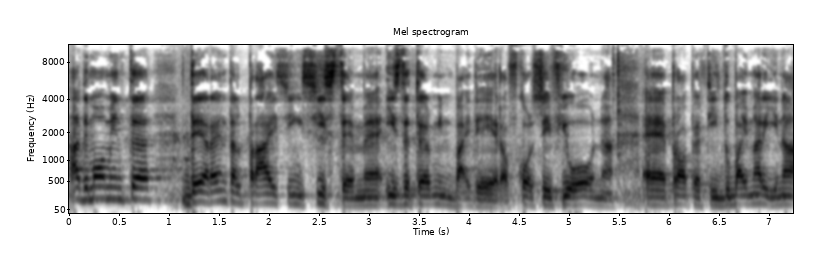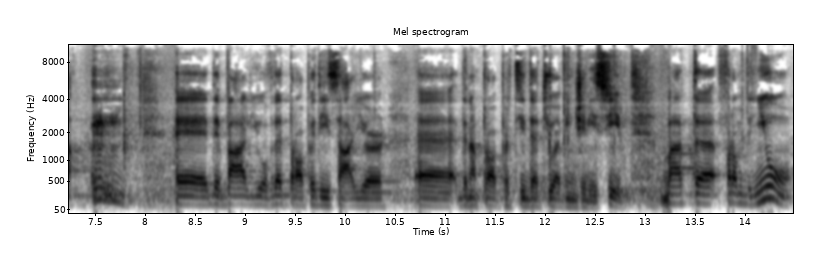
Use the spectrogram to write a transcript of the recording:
At the moment, the rental pricing system is determined by the area. Of course, if you own a property in Dubai Marina, Eh, the value of that property is higher uh, than a property that you have in JVC. But uh, from the new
